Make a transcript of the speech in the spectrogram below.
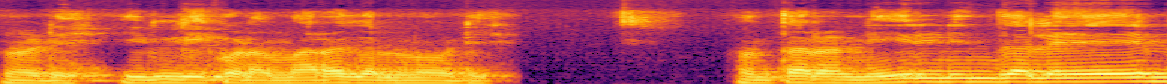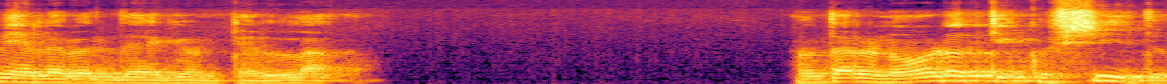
ನೋಡಿ, ಇಲ್ಲಿ ಕೂಡ ಮರಗಳು ನೋಡಿ. ಒಂಥರ ನೀರಿನಿಂದಲೇ ಮೇಲೆ ಬಂದ ಹಾಗೆ ಉಂಟೆಲ್ಲ. ಒಂಥರ ನೋಡೋಕ್ಕೆ ಖುಷಿ ಇದು.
